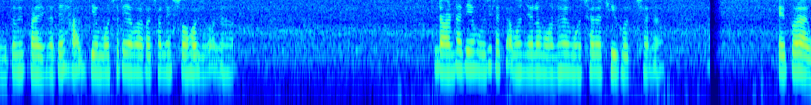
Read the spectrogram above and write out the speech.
একদমই পারি না, তাই হাত দিয়ে মোছাটাই আমার কাছে অনেক সহজ মনে হয়। ডান্ডা দিয়ে মুছলে কেমন যেন মনে হয় মোছাটা ঠিক হচ্ছে না। এরপর এক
